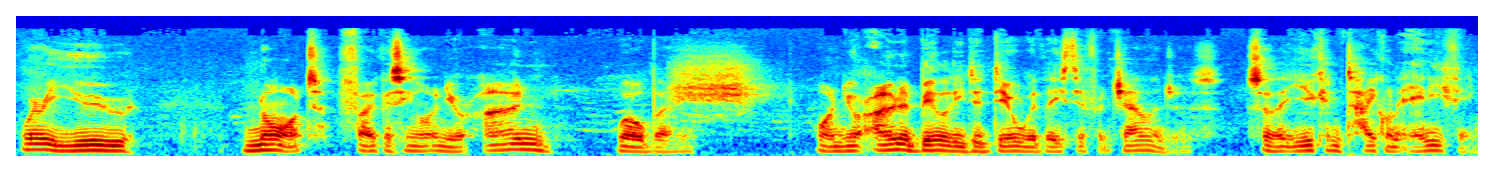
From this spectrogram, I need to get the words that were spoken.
Where are you not focusing on your own well being, on your own ability to deal with these different challenges? so that you can take on anything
